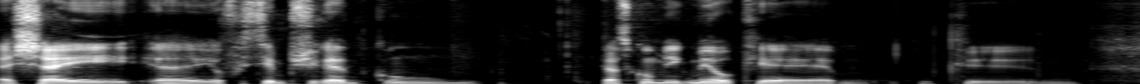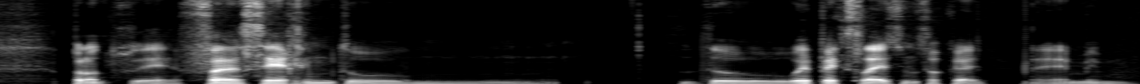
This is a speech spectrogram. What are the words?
Achei. eh, eu fui sempre jogando com. por acaso com um amigo meu que é. que. pronto, é fã do. Do Apex Legends, ok? É mesmo.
